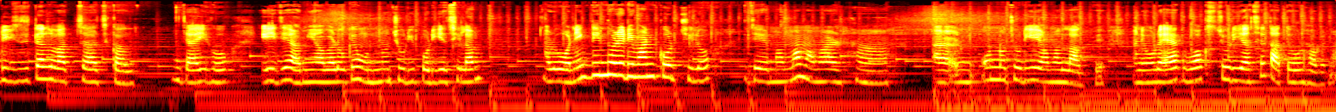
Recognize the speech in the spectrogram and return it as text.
ডিজিটাল বাচ্চা আজকাল। যাই হোক, এই যে আমি আবার ওকে অন্য চুড়ি পরিয়েছিলাম। আর অনেক দিন ধরে ডিমান্ড করছিল যে মাম্মাম আমার আর অন্য চুড়ি আমার লাগবে। মানে ওর এক বক্স চুড়ি আছে, তাতে ওর হবে না।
